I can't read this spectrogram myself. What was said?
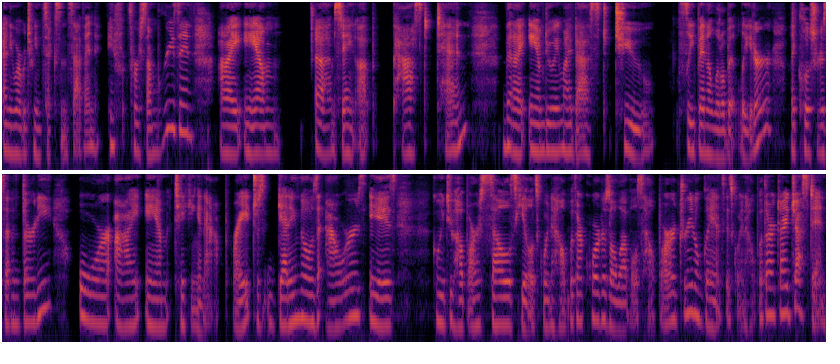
anywhere between six and seven. If for some reason I am um, staying up past 10, then I am doing my best to sleep in a little bit later, like closer to 7:30, or I am taking a nap, right? Just getting those hours is going to help our cells heal. It's going to help with our cortisol levels, help our adrenal glands. It's going to help with our digestion.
